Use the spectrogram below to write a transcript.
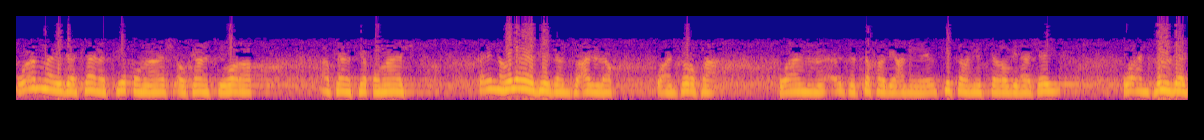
وأما إذا كانت في قماش أو كانت في ورق أو كانت في قماش فإنه لا يجوز أن تعلق وأن ترفع وأن تتخذ يعني سترا يستر بها شيء وأن تلبس.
